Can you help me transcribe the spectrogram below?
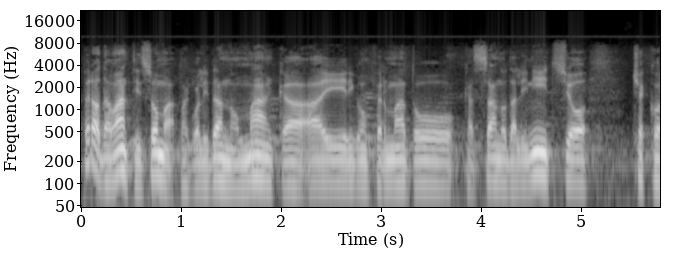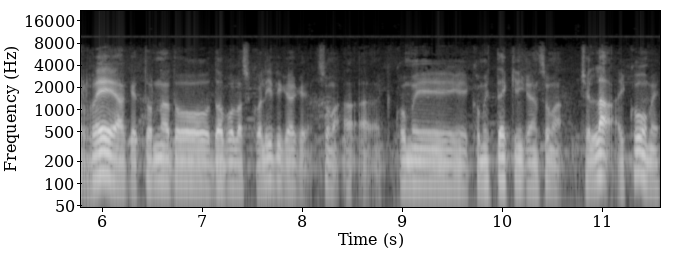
però davanti insomma la qualità non manca, hai riconfermato Cassano dall'inizio, c'è Correa che è tornato dopo la squalifica che insomma, come, come, tecnica insomma, ce l'ha e come.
